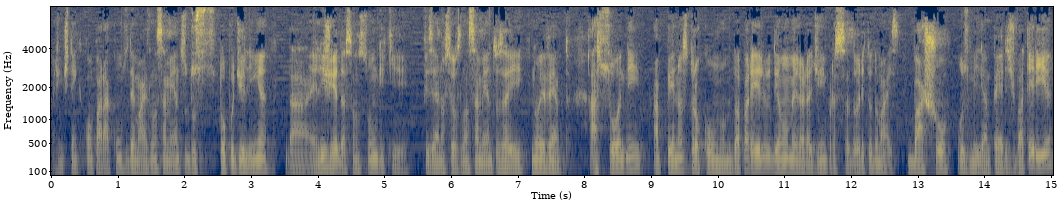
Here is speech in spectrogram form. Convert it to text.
a gente tem que comparar com os demais lançamentos dos topo de linha da LG, da Samsung, que fizeram seus lançamentos aí no evento. A Sony apenas trocou o nome do aparelho e deu uma melhoradinha em processador e tudo mais. Baixou os miliamperes de bateria.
